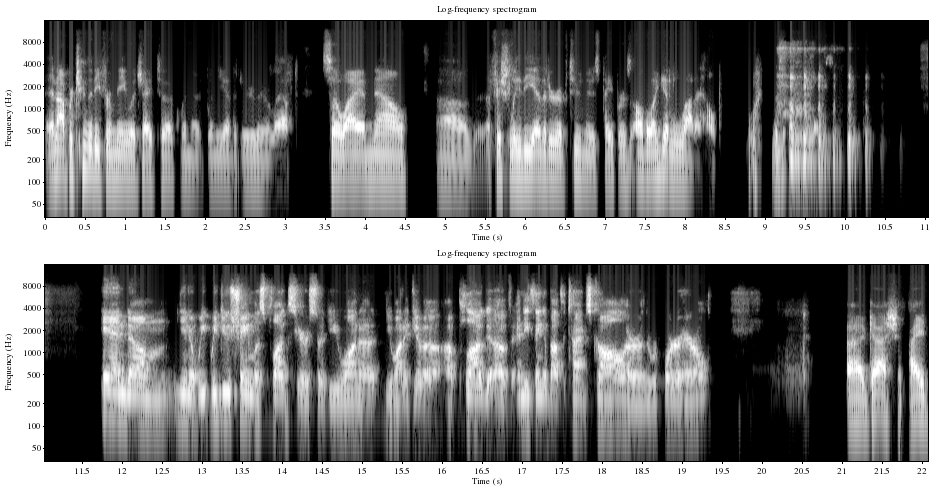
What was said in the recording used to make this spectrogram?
an opportunity for me, which I took when the when the editor there left. So I am now uh, officially the editor of two newspapers, although I get a lot of help. and um, you know, we, we do shameless plugs here. So do you want to you want to give a, a plug of anything about the Times Call or the Reporter Herald? Uh, gosh, I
